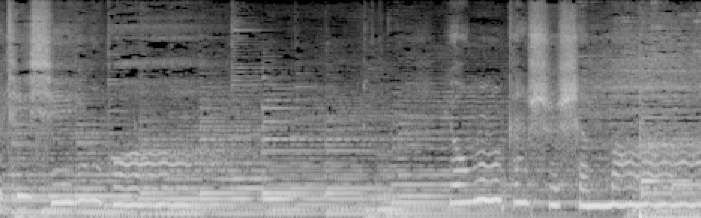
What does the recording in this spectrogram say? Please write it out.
提醒我勇敢是什么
